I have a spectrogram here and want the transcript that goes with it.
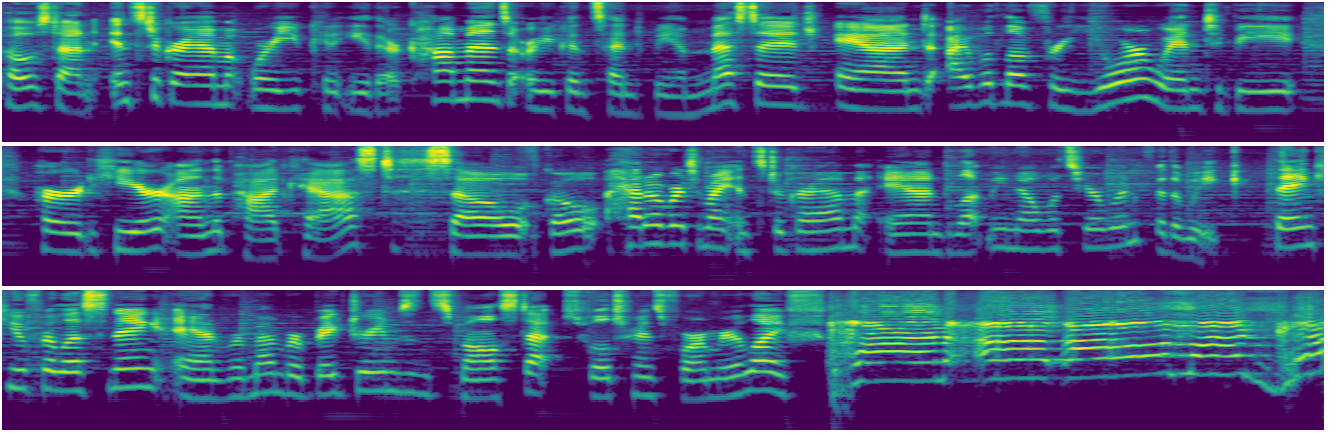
post on Instagram where you can either comment or you can send me a message. And I would love for your win to be heard here on the podcast. So go head over to my Instagram and let me know what's your win for the week. Thank you for listening. And remember, big dreams and small steps will transform your life. Turn up! Oh my God!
